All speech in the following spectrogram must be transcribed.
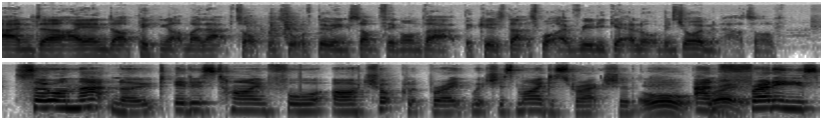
and uh, I end up picking up my laptop and sort of doing something on that because that's what I really get a lot of enjoyment out of. So on that note, it is time for our chocolate break, which is my distraction. Oh, and great. Freddie's,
